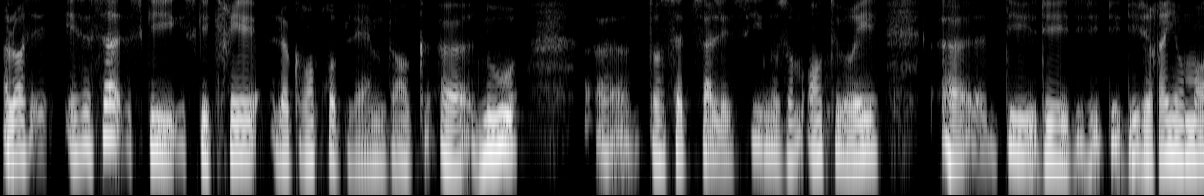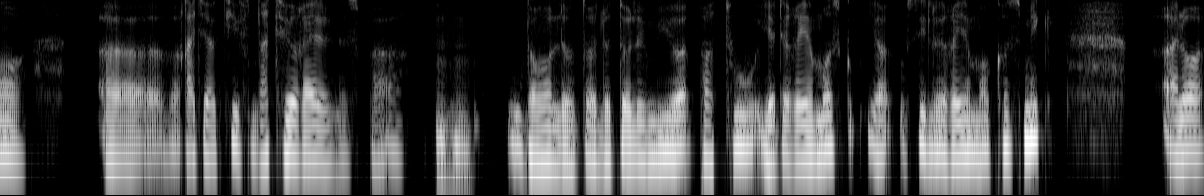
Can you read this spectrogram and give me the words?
Alors, et c'est ça ce qui, ce qui crée le grand problème. Donc, euh, nous, euh, dans cette salle ici, nous sommes entourés euh, des, des, des, des, rayonnements euh, radioactifs naturels, n'est-ce pas? Mm-hmm. dans, le, dans, le, dans le mur, partout, il y a des rayonnements, il y a aussi le rayonnement cosmique. Alors,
